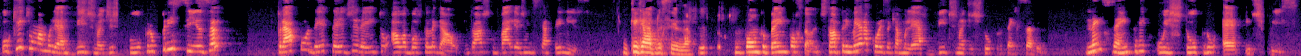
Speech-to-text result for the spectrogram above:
o que, que uma mulher vítima de estupro precisa para poder ter direito ao aborto legal. Então, acho que vale a gente se ater nisso. O que, que ela precisa? Um ponto bem importante. Então, a primeira coisa que a mulher vítima de estupro tem que saber: nem sempre o estupro é explícito.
